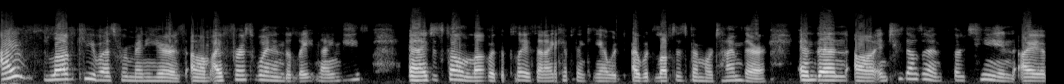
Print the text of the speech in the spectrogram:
I've loved Key West for many years. Um, I first went in the late '90s, and I just fell in love with the place. And I kept thinking I would I would love to spend more time there. And then uh, in 2013, I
